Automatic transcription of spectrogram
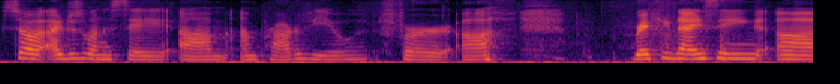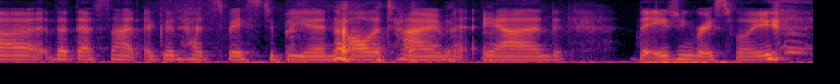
So I just want to say um, I'm proud of you for uh, recognizing uh, that that's not a good headspace to be in all the time and the aging gracefully.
